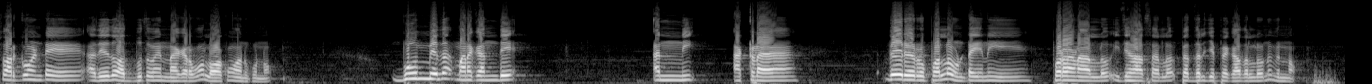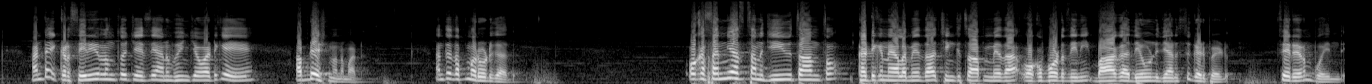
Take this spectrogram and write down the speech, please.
స్వర్గం అంటే అదేదో అద్భుతమైన నగరమో లోకం అనుకున్నాం. భూమి మీద మనకందే అన్నీ అన్ని అక్కడ వేరే రూపాల్లో ఉంటాయని పురాణాల్లో ఇతిహాసాల్లో పెద్దలు చెప్పే కథల్లోనూ విన్నాం. అంటే ఇక్కడ శరీరంతో చేసి అనుభవించే వాటికి అప్డేషన్ అనమాట అంతే తప్ప మరొకటి కాదు. ఒక సన్యాసి తన జీవితాంతం కటిక నేల మీద చింకిచాప మీద ఒక పూట తిని బాగా దేవుణ్ణి ధ్యానిస్తూ గడిపాడు. శరీరం పోయింది.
